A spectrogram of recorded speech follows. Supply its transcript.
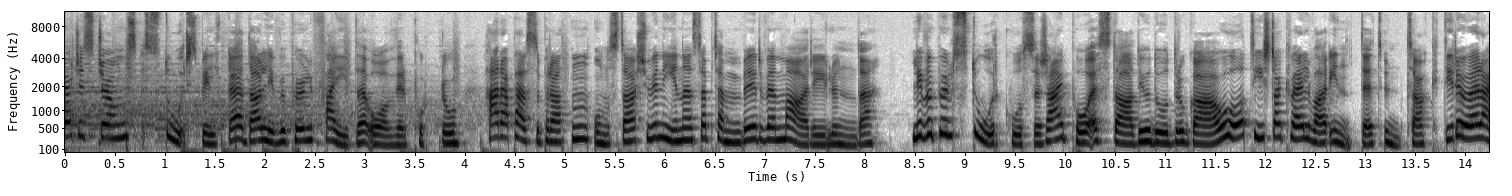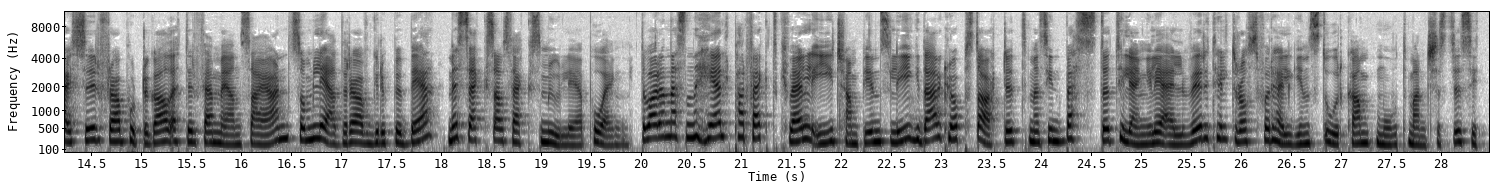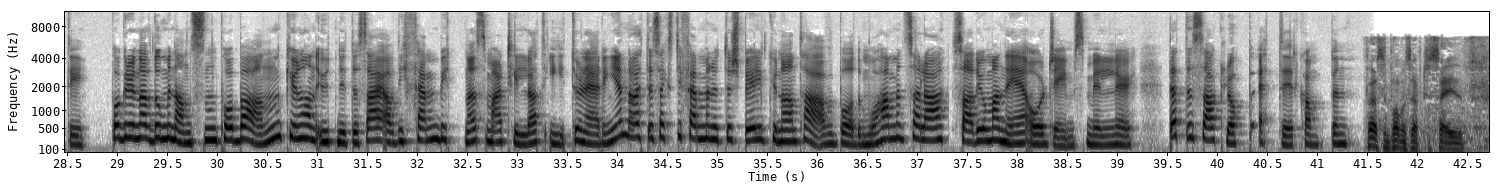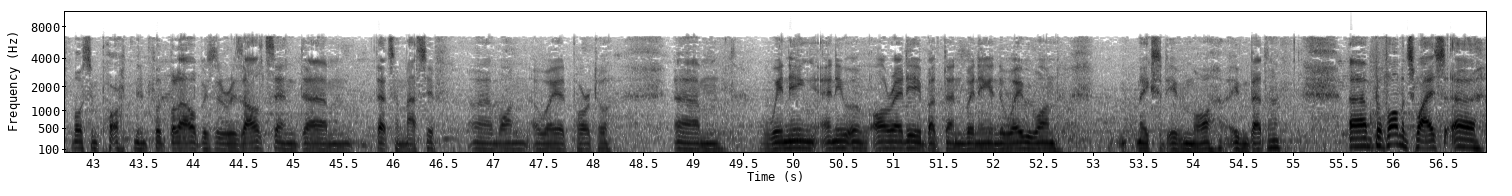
Curtis Jones storspilte da Liverpool feide over Porto. Her er pausepraten onsdag 29.9. ved Mari Lunde. Liverpool storkoser seg på Estadio do Drogao, og tirsdag kveld var intet unntak. De røde reiser fra Portugal etter 5-1-seieren som ledere av gruppe B, med seks av seks mulige poeng. Det var en nesten helt perfekt kveld i Champions League, der Klopp startet med sin beste tilgjengelige elver, til tross for helgens storkamp mot Manchester City. Pga. dominansen på banen kunne han utnytte seg av de fem byttene som er tillatt i turneringen, og etter 65 minutters spill kunne han ta av både Mohammed Salah, Sadio Mané og James Milner. Dette sa Klopp etter kampen. First and foremost, I have to say most important in football are obviously the results, and um, that's a massive uh, Porto. Um, winning any already, but then winning in the way we won makes it even more, even better. Uh, performance-wise. Uh,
